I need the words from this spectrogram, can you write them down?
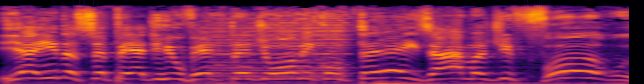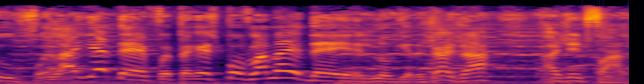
E ainda CPE de Rio Verde prende um homem com três armas de fogo. Foi lá em Edéia, foi pegar esse povo lá na Edéia, Linogueira. Já já a gente fala.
